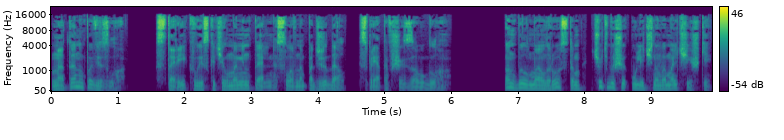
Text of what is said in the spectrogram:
Натану повезло. Старик выскочил моментально, словно поджидал, спрятавшись за углом. Он был мал ростом, чуть выше уличного мальчишки,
